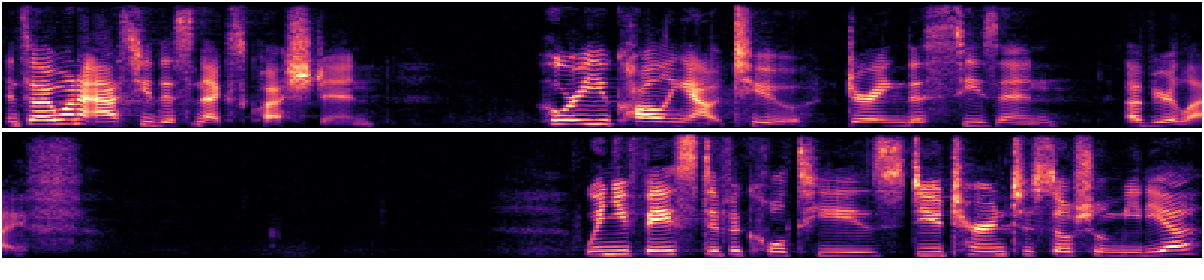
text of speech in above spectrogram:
And so I want to ask you this next question Who are you calling out to during this season of your life? When you face difficulties, do you turn to social media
